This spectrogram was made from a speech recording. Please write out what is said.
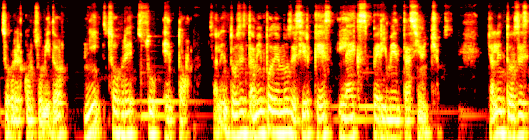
sobre el consumidor ni sobre su entorno. Entonces también podemos decir que es la experimentación, chavos. Entonces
